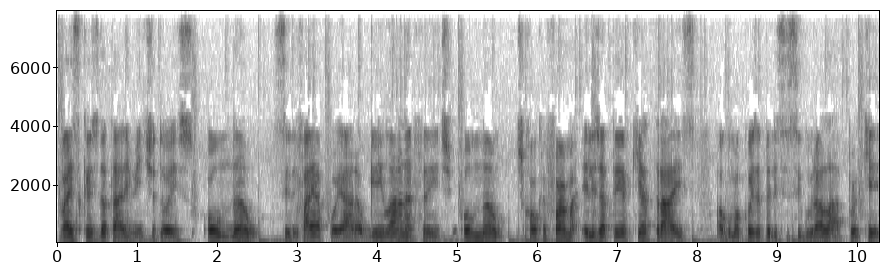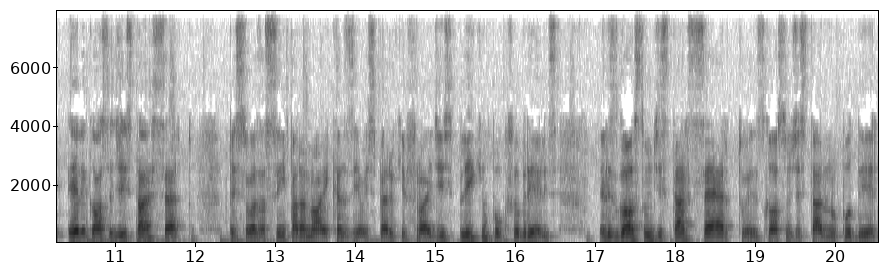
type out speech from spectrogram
vai se candidatar em 22 ou não, se ele vai apoiar alguém lá na frente ou não, de qualquer forma, ele já tem aqui atrás alguma coisa para ele se segurar lá. Porque ele gosta de estar certo. Pessoas assim paranoicas, e eu espero que Freud explique um pouco sobre eles, eles gostam de estar certo, eles gostam de estar no poder.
